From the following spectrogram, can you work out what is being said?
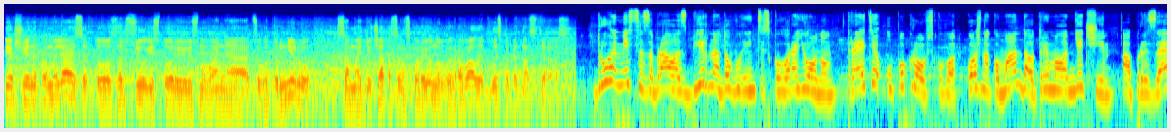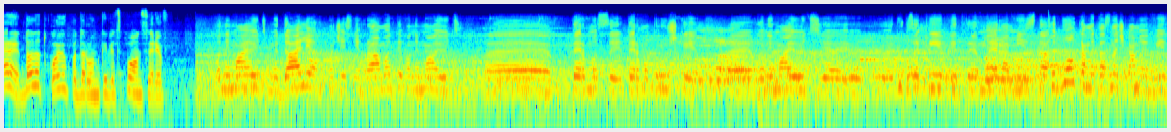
Якщо я не помиляюся, то за всю історію існування цього турніру саме дівчата Сенського району вигравали близько 15 разів. Друге місце забрала збірна Довгинцівського району, третє у Покровського. Кожна команда отримала м'ячі, а призери додаткові подарунки від спонсорів. Вони мають медалі, почесні грамоти, вони мають е, термоси, термокружки, е, вони мають е, рюкзаки від мера міста, футболками та значками від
